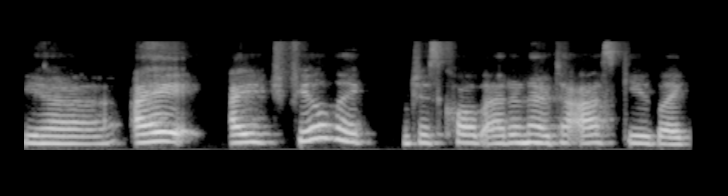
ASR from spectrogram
Yeah. I i feel like just called i don't know to ask you like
